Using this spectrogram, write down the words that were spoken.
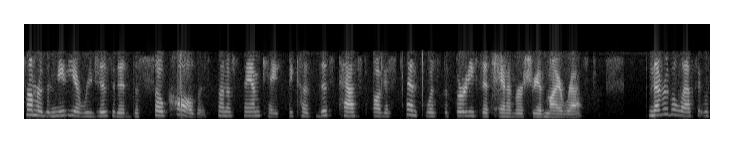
summer, the media revisited the so called Son of Sam case because this past August 10th was the 35th anniversary of my arrest. Nevertheless, it was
